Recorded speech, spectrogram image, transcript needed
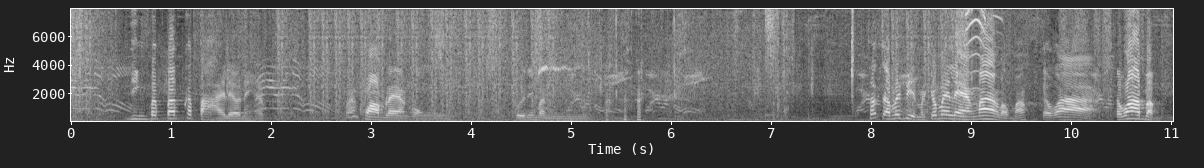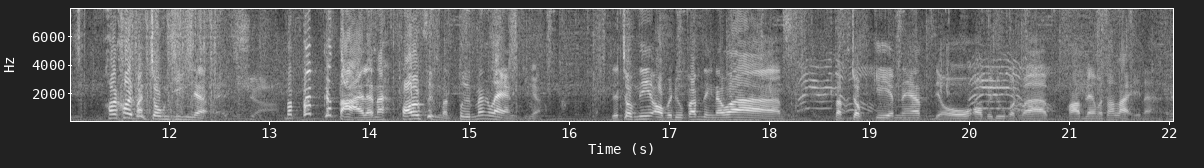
ๆยิงแป๊บๆก็ตายแล้วนะครับความแรงของปืนนี่มัน ถ้าจะไม่ผิดมันก็ไม่แรงมากหรอกมั้งแต่ว่าแต่ว่าแบบค่อยๆบรรจงยิงเนี่ย headshot. ปั๊บปั๊บก็ตายแล้วนะเพราะรู้สึกเหมือนปืนแม่งแรงจริงอะเดี๋ยวจบนี้ออกไปดูแป๊บหนึ่งนะว่าแบบจบเกมนะครับ เดี๋ยวออกไปดูก่อนว่าความแรงมันเท่าไหร่นะเอ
